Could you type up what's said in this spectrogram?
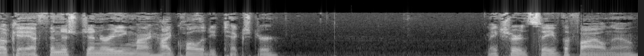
Okay, I finished generating my high quality texture. Make sure to save the file now.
